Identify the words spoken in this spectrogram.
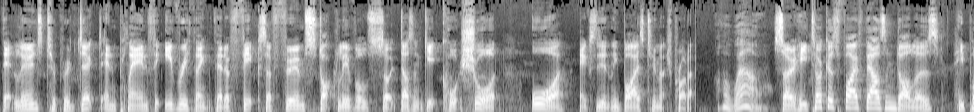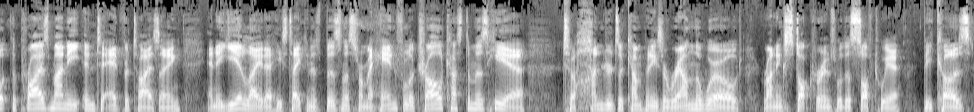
that learns to predict and plan for everything that affects a firm's stock levels, so it doesn't get caught short or accidentally buys too much product. Oh wow. So he took his five thousand dollars, he put the prize money into advertising, and a year later he's taken his business from a handful of trial customers here to hundreds of companies around the world running stock rooms with his software because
